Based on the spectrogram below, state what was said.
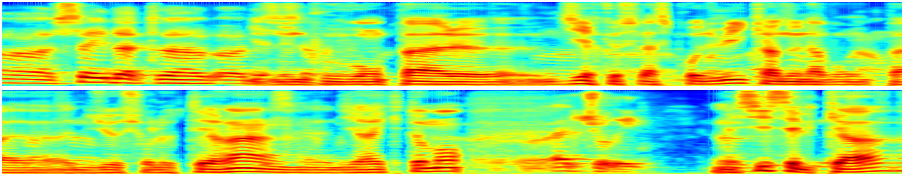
Nous ne pouvons pas euh, dire que cela se produit car nous n'avons pas Dieu sur le terrain directement. Mais si c'est le cas,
